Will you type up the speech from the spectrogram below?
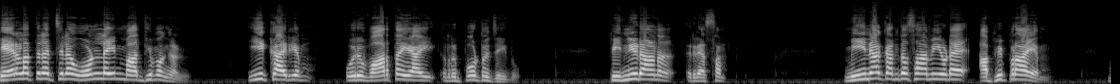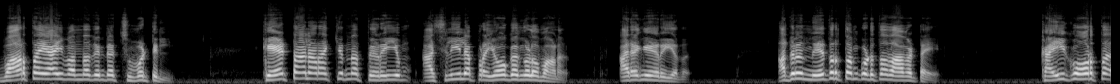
കേരളത്തിലെ ചില ഓൺലൈൻ മാധ്യമങ്ങൾ ഈ കാര്യം ഒരു വാർത്തയായി റിപ്പോർട്ട് ചെയ്തു. പിന്നീടാണ് രസം. മീന കന്ദസ്വാമിയുടെ അഭിപ്രായം വാർത്തയായി വന്നതിന്റെ ചുവട്ടിൽ കേട്ടാലറയ്ക്കുന്ന തെറിയും അശ്ലീല പ്രയോഗങ്ങളുമാണ് അരങ്ങേറിയത്. അതിന് നേതൃത്വം കൊടുത്തതാവട്ടെ കൈകോർത്ത്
